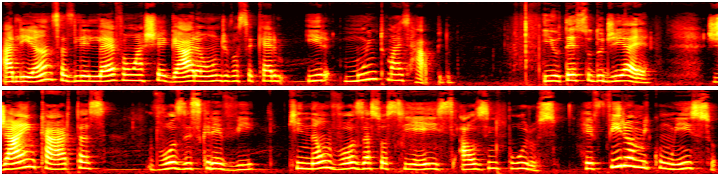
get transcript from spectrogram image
Alianças lhe levam a chegar aonde você quer ir muito mais rápido. E o texto do dia é: Já em cartas vos escrevi que não vos associeis aos impuros. Refiro-me com isso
